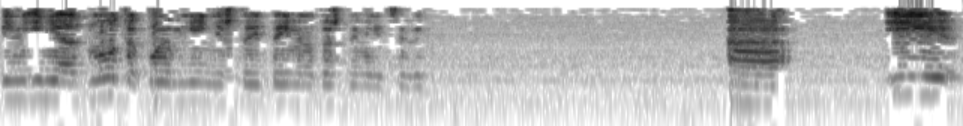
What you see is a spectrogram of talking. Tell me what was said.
и, и не одно такое мнение, что это именно то, что имеется в виду. А, и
